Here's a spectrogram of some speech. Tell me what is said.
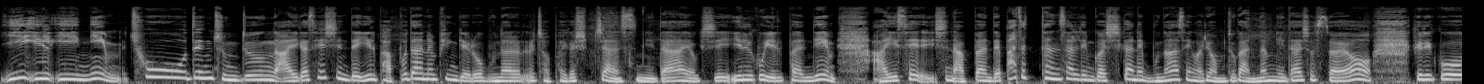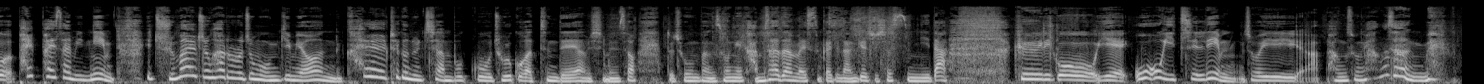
2122님 초등 중등 아이가 셋인데 일 바쁘다는 핑계로 문화를 접하기가 쉽지 않습니다. 역시 1918님 아이 셋인 아빠인데 빠듯한 살림과 시간에 문화 생활이 엄두가 안 납니다 하셨어요. 그리고 8832님 주말 중 하루로 좀 옮기면 칼 퇴근 눈치 안 보고 좋을 것 같은데 하시면서 또 좋은 방송에 감사하다는 말씀까지 남겨주셨습니다. 그리고 예 5527님, 저희 방송에 항상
